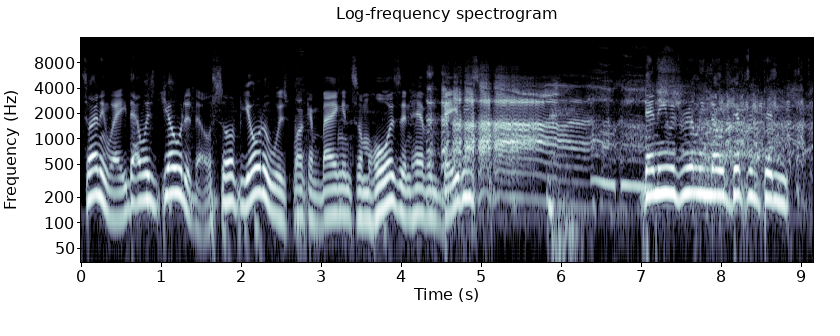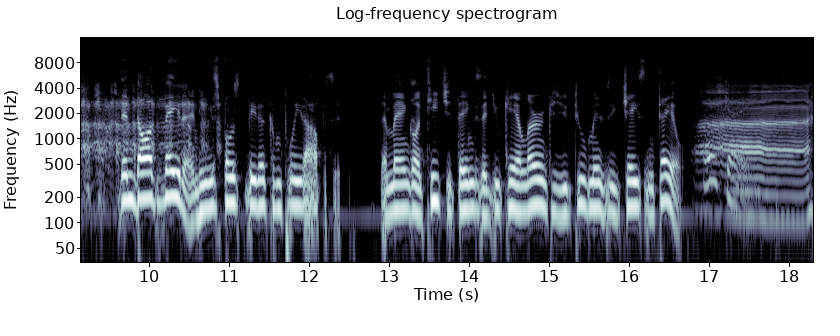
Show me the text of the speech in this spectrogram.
So anyway, that was Yoda though. So if Yoda was fucking banging some whores and having babies, then he was really no different than than Darth Vader, and he was supposed to be the complete opposite. That man gonna teach you things that you can't learn because you're too busy chasing tail. Okay,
